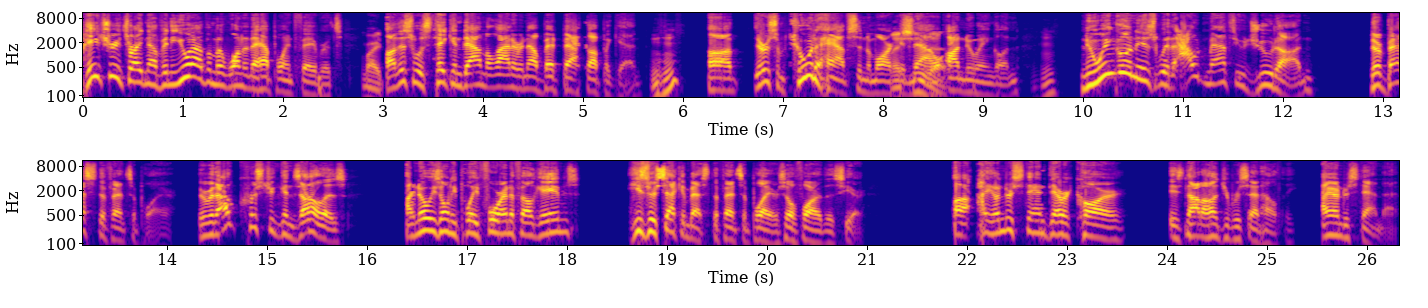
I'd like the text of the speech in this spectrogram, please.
Patriots right now, Vinny, you have them at one and a half point favorites. Right. Uh, this was taken down the ladder and now bet back up again. Mhm. Uh, there's some two and a halves in the market now that. on New England. Mhm. New England is without Matthew Judon, their best defensive player. They're without Christian Gonzalez. I know he's only played four NFL games. He's their second best defensive player so far this year. Uh, I understand Derek Carr is not 100% healthy. I understand that.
